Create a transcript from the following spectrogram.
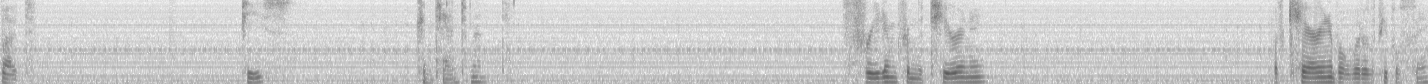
But peace contentment, freedom from the tyranny of caring about what other people think.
